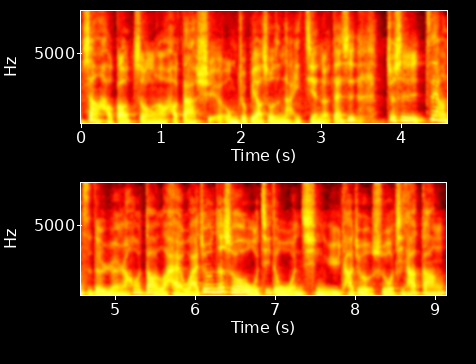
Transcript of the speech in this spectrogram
上好高中，然后好大学，我们就不要说是哪一间了。但是就是这样子的人，然后到了海外，就是那时候我记得我问青玉，他就有说，其实他刚。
